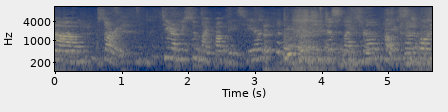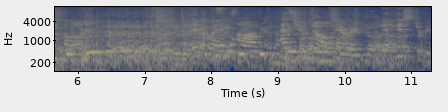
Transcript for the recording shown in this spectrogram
Um, sorry, Tiramisu, my puppy is here. She just left her post. Anyway, um, as you know, Eric, the history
